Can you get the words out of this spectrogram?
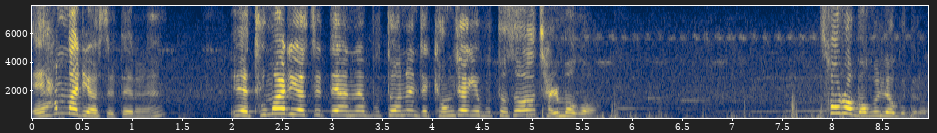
애 한 마리였을 때는. 이제 두 마리였을 때는부터는 이제 경쟁에 붙어서 잘 먹어. 서로 먹으려고 들어.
